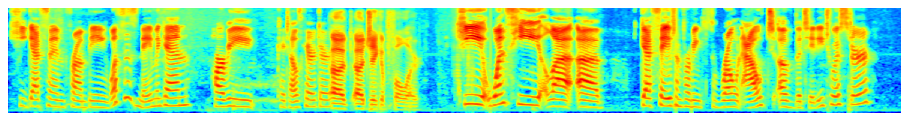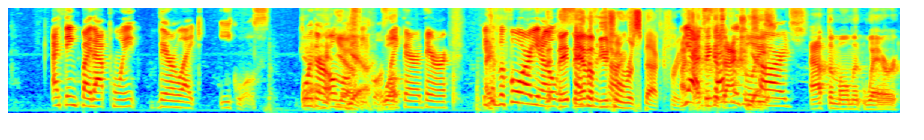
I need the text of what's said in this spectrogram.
he gets him from being what's his name again? Harvey Keitel's character. Uh, uh, Jacob Fuller. he once he la- uh gets saves him from being thrown out of the titty twister. I think by that point they're like equals, or they're almost Yeah. equals. Well, like they're they're because before you know they they have a mutual charge. respect for each Yeah, I think Seth it's actually- at the moment where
